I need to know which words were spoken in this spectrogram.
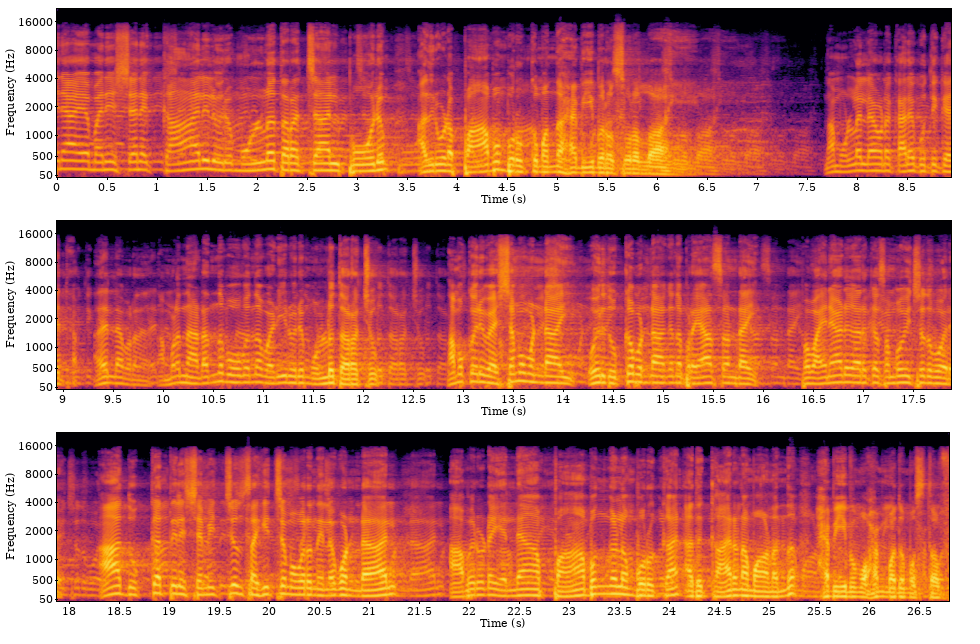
മുമിനായ മനുഷ്യന് കാലിൽ ഒരു മുള്ള് തറച്ചാൽ പോലും അതിലൂടെ പാപം പൊറുക്കുമെന്ന് ഹബീബ് റസൂലുള്ളാഹി. നാം മുള്ളെല്ലാം കൂടെ കല കുത്തി കയറ്റാം. അതല്ല പറഞ്ഞത്. നമ്മൾ നടന്നു പോകുന്ന വഴിയിൽ ഒരു മുള്ളു തറച്ചു. നമുക്കൊരു വിഷമമുണ്ടായി ഒരു ദുഃഖമുണ്ടാകുന്ന പ്രയാസം ഉണ്ടായി ഇപ്പൊ വയനാടുകാർക്ക് സംഭവിച്ചതുപോലെ ആ ദുഃഖത്തിൽ ശമിച്ചും സഹിച്ചും അവർ നിലകൊണ്ടാൽ അവരുടെ എല്ലാ പാപങ്ങളും പൊറുക്കാൻ അത് കാരണമാണെന്ന് ഹബീബ് മുഹമ്മദ് മുസ്തഫ.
